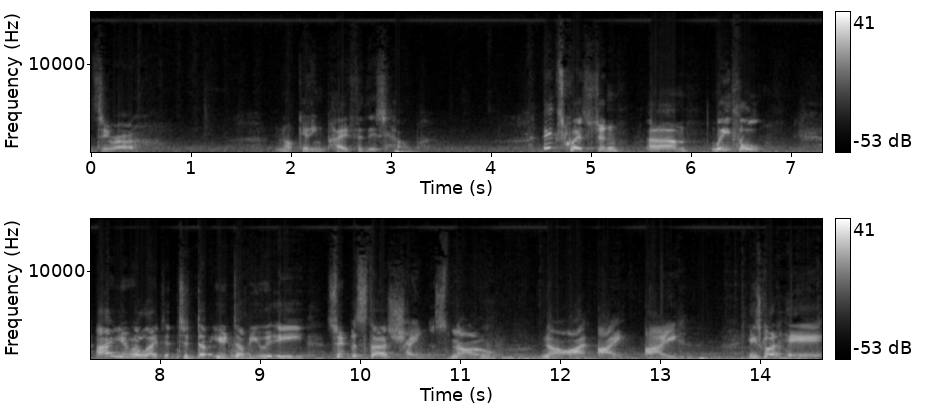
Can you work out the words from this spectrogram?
zero. I'm not getting paid for this help. Next question um, Lethal. Are you related to WWE superstar Sheamus? No. No, I, I, I He's got hair.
